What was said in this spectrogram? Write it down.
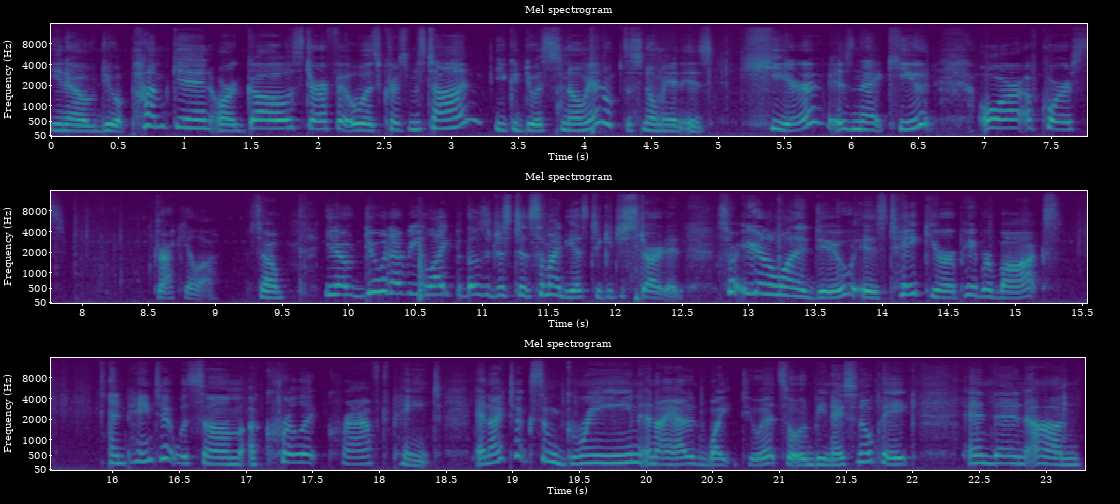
you know, do a pumpkin or a ghost, or if it was Christmas time, you could do a snowman. Oop, the snowman is here. Isn't that cute? Or, of course, Dracula. So, you know, do whatever you like, but those are just some ideas to get you started. So what you're going to want to do is take your paper box, and paint it with some acrylic craft paint. And I took some green and I added white to it so it would be nice and opaque. And then um,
